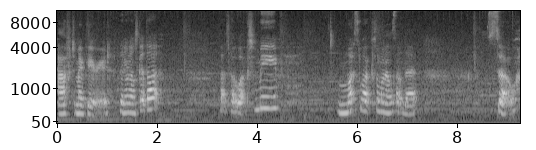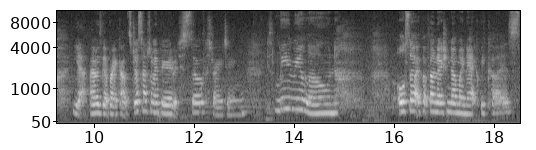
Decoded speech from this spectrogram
after my period. Does anyone else get that? That's how it works for me. Must work for someone else out there. So, yeah, I always get breakouts just after my period, which is so frustrating. Just leave me alone. Also, I put foundation down my neck because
